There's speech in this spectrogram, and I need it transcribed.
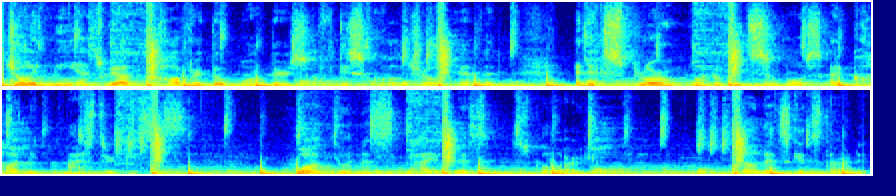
Join me as we uncover the wonders of this cultural heaven and explore one of its most iconic masterpieces, Juan Luna's timeless Spoliarium. Now let's get started.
